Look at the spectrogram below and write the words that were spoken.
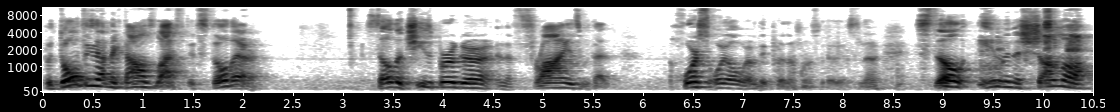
But don't think that McDonald's left; it's still there. Still the cheeseburger and the fries with that horse oil, wherever they put the horse oil, still in the neshama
